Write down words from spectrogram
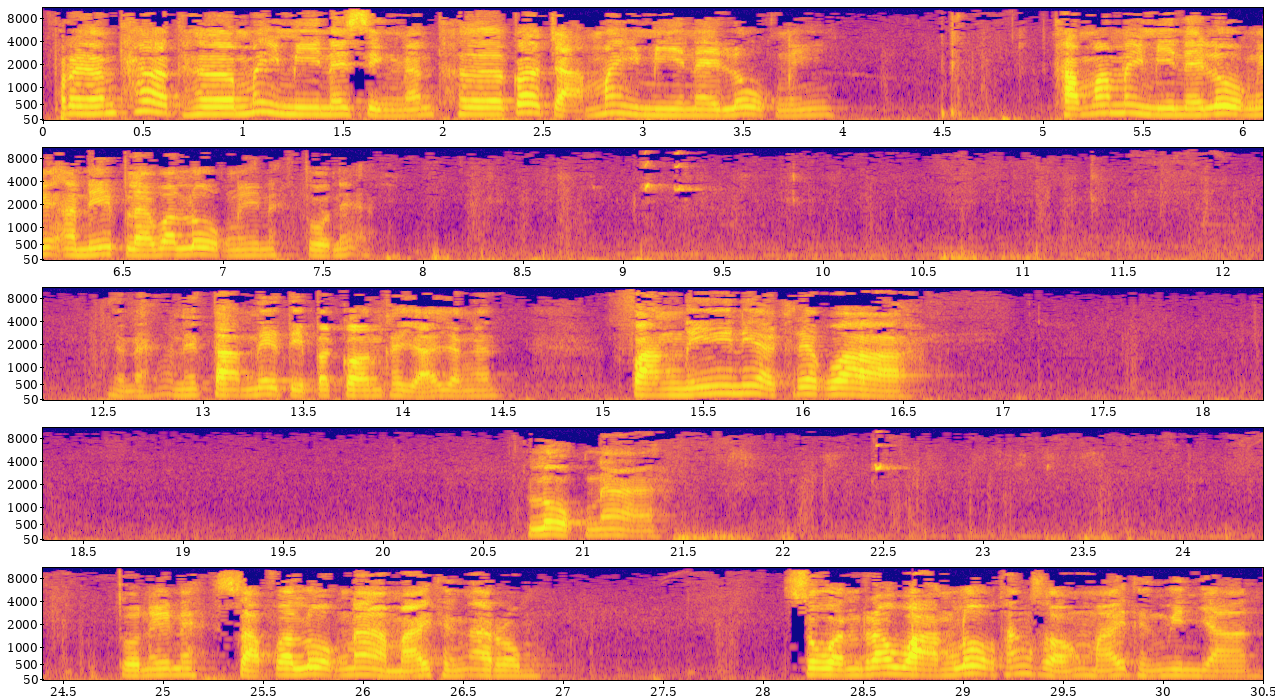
เพราะฉะนั้นถ้าเธอไม่มีในสิ่งนั้น เธอก็จะไม่มีในโลกนี้คำว่าไม่มีในโลกนี้ อันนี้แปลว่าโลกนี้นะตัวเนี้ยเห็นไหมอันนี้ตามเนติปกรณ์ขยายอย่างนั้น ฝั่งนี้เนี่ยเรียกว่า โลกหน้า ตัวนี้เนี่ยสับว่าโลกหน้าหมายถึงอารมณ์ ส่วนระหว่างโลกทั้งสองหมายถึงวิญญาณ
